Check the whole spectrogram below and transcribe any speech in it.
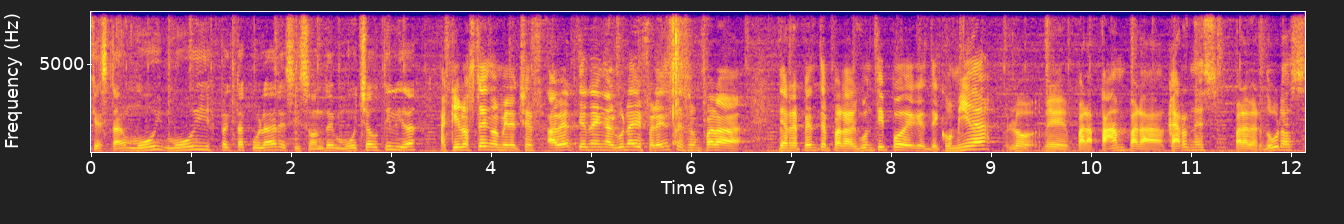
que están muy, muy espectaculares y son de mucha utilidad. Aquí los tengo, mire chef. A ver, ¿tienen alguna diferencia? ¿Son para, de repente, para algún tipo de, de comida? Lo- de- ¿Para pan, para carnes, para verduras?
